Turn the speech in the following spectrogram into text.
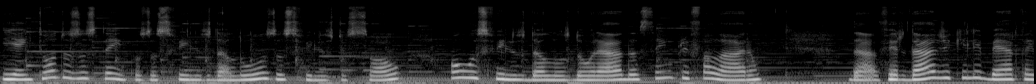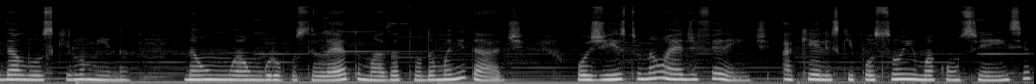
E em todos os tempos, os filhos da luz, os filhos do sol ou os filhos da luz dourada sempre falaram da verdade que liberta e da luz que ilumina não a um grupo seleto, mas a toda a humanidade. Hoje isto não é diferente. Aqueles que possuem uma consciência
